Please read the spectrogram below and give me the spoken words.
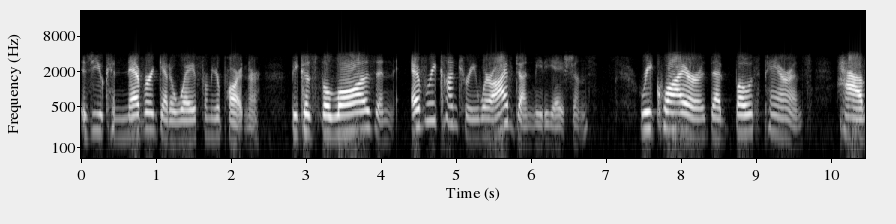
is you can never get away from your partner because the laws in every country where I've done mediations require that both parents have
